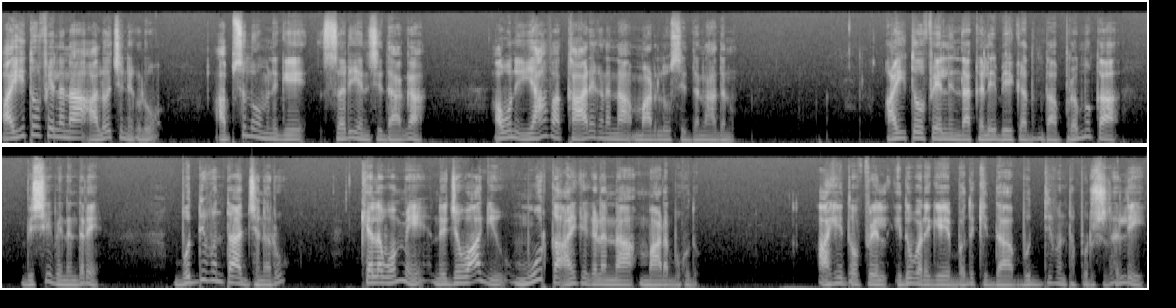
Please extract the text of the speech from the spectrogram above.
ಅಹಿತೋಫೇಲನ ಆಲೋಚನೆಗಳು ಅಬ್ಸಲೋಮನಿಗೆ ಸರಿ ಎನಿಸಿದಾಗ ಅವನು ಯಾವ ಕಾರ್ಯಗಳನ್ನು ಮಾಡಲು ಸಿದ್ಧನಾದನು. ಅಹಿತೋಫೇಲ್ನಿಂದ ಕಲಿಯಬೇಕಾದಂಥ ಪ್ರಮುಖ ವಿಷಯವೇನೆಂದರೆ, ಬುದ್ಧಿವಂತ ಜನರು ಕೆಲವೊಮ್ಮೆ ನಿಜವಾಗಿಯೂ ಮೂರ್ಖ ಆಯ್ಕೆಗಳನ್ನು ಮಾಡಬಹುದು. ಅಹಿತೋಫೇಲ್ ಇದುವರೆಗೆ ಬದುಕಿದ್ದ ಬುದ್ಧಿವಂತ ಪುರುಷರಲ್ಲಿ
